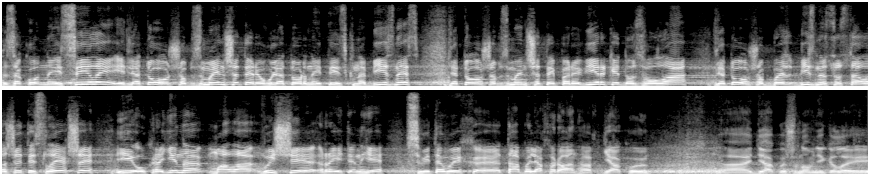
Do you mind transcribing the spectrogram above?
законної сили і для того, щоб зменшити регуляторний тиск на бізнес, для того, щоб зменшити перевірки, дозвола, для того, щоб бізнесу стало житись легше і Україна мала вищі рейтинги в світових е, табелях рангах. Дякую. Е, Дякую, шановні колеги.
